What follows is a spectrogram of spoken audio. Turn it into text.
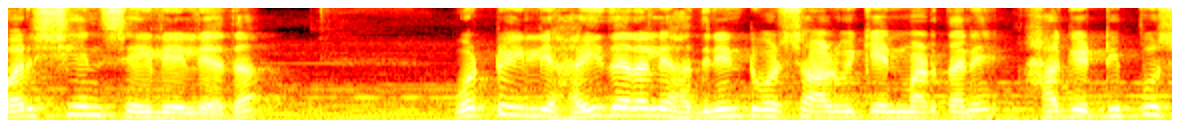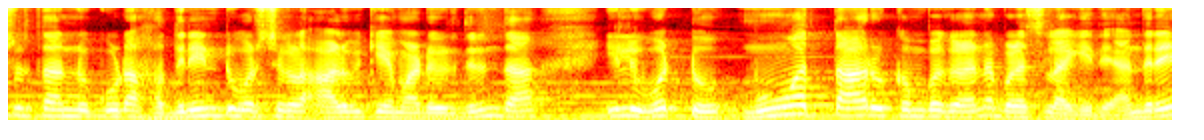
ಪರ್ಷಿಯನ್ ಶೈಲಿಯಲ್ಲಿ ಅದ. ಒಟ್ಟು ಇಲ್ಲಿ ಹೈದರಲ್ಲಿ ಹದಿನೆಂಟು ವರ್ಷ ಆಳ್ವಿಕೆ ಏನು ಮಾಡ್ತಾನೆ? ಹಾಗೆ ಟಿಪ್ಪು ಸುಲ್ತಾನ್ನು ಕೂಡ ಹದಿನೆಂಟು ವರ್ಷಗಳ ಆಳ್ವಿಕೆ ಮಾಡಿರೋದ್ರಿಂದ ಇಲ್ಲಿ ಒಟ್ಟು ಮೂವತ್ತಾರು ಕಂಬಗಳನ್ನು ಬಳಸಲಾಗಿದೆ. ಅಂದರೆ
